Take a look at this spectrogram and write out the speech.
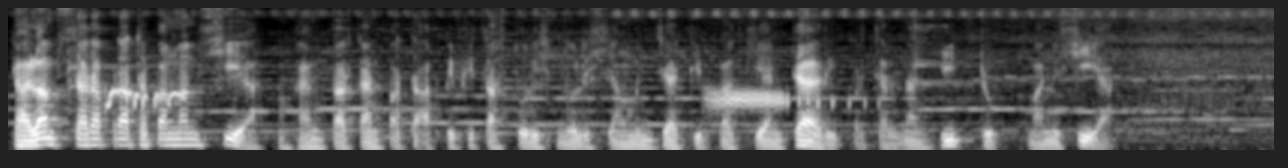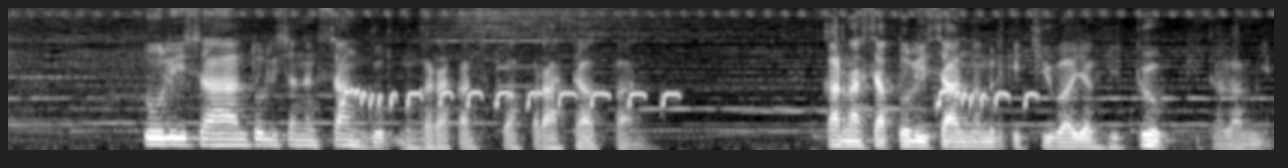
Dalam sejarah peradaban manusia menghantarkan pada aktivitas tulis-menulis yang menjadi bagian dari perjalanan hidup manusia. Tulisan-tulisan yang sanggup menggerakkan sebuah peradaban. Karena setiap tulisan memiliki jiwa yang hidup di dalamnya.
